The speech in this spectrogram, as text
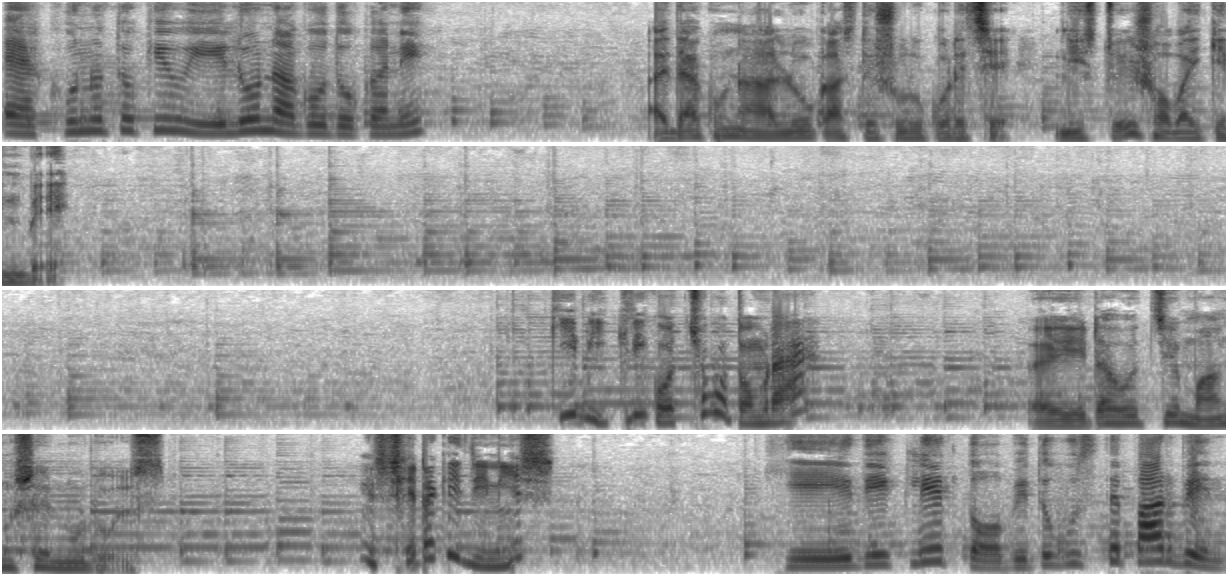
এখনও তো কেউ এলো না গো দোকানে। দেখো না লোক আসতে শুরু করেছে নিশ্চয়ই সবাই কিনবে। বিক্রি করছ গো তোমরা? এটা হচ্ছে মাংসের নুডলস। সেটা কি জিনিস? খেয়ে দেখলে তবে তো বুঝতে পারবেন।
